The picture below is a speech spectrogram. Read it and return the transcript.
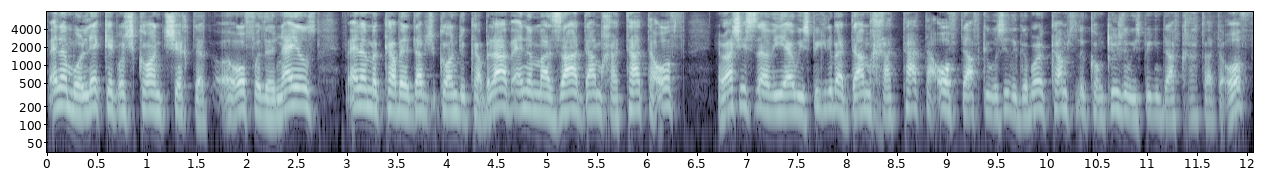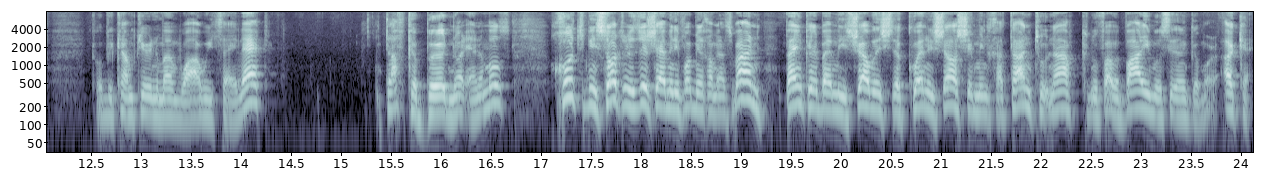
V'ena moleket, what she can't check that off with the nails. V'ena mekabel dam, she can't do kabbalah. V'ena mazah dam chatata off. Now Rashi says over here, we're speaking about dam chatata off. Dafka, we'll see the Gemara comes to the conclusion we're speaking daf chatata off. It will become clear in a moment why we say that. Dafka bird, not animals. חוץ מסות לזה שהיה מניפות מלחמה עצמן, בין כאלה בהם מישראל ושל הכהן ישראל שמנחתן תאונה כנופה בבית, we'll see that in Gemara. Okay.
